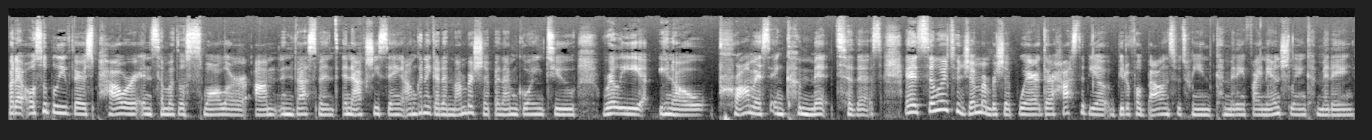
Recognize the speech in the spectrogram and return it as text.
But I also believe there's power in some of those small smaller um, investment and actually saying, I'm going to get a membership and I'm going to really, you know, promise and commit to this. And it's similar to gym membership where there has to be a beautiful balance between committing financially and committing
